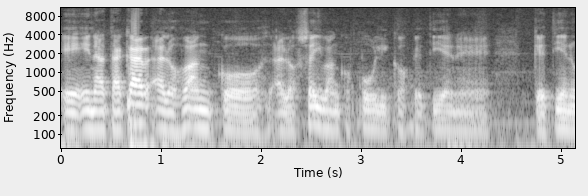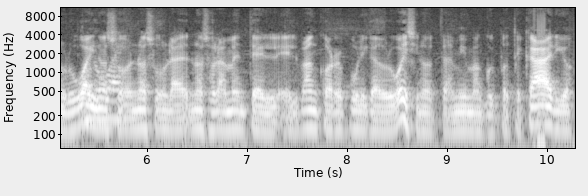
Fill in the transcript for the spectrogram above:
eh, en atacar a los bancos, a los seis bancos públicos que tiene que tiene Uruguay, No, no, solamente el, Banco República de Uruguay, sino también Banco Hipotecario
